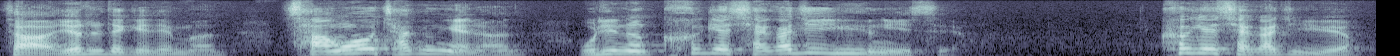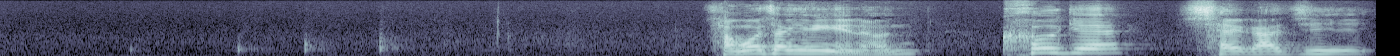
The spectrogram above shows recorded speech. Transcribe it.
자 예를 들게 되면 상호작용에는 우리는 크게 세 가지 유형이 있어요. 크게 세 가지 유형. 상호작용에는 크게 세 가지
